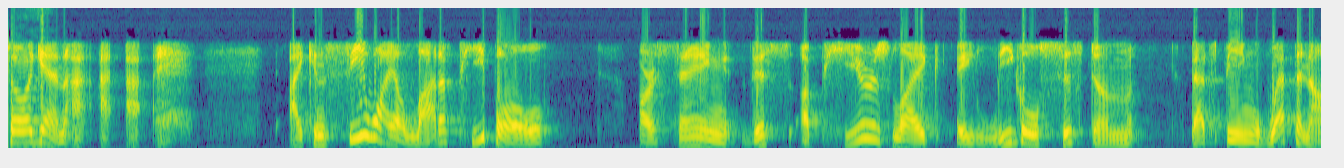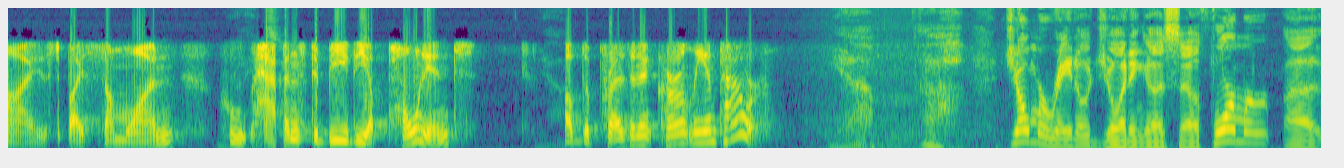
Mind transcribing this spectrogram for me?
So again, I, I, I can see why a lot of people are saying this appears like a legal system that's being weaponized by someone who happens to be the opponent of the president currently in power. Yeah. Joe Moreno joining us, a former uh,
